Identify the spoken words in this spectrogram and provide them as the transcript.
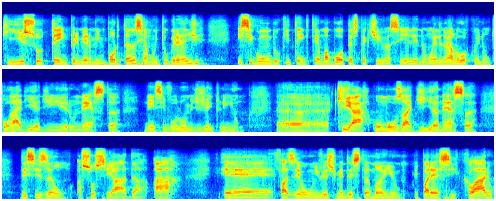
que isso tem, primeiro, uma importância muito grande e, segundo, que tem que ter uma boa perspectiva. Se ele não, ele não é louco e não torraria dinheiro nesta nesse volume de jeito nenhum. Uh, que há uma ousadia nessa decisão associada a é, fazer um investimento desse tamanho me parece claro.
